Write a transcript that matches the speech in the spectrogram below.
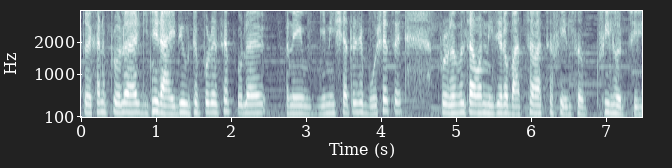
তো এখানে প্রলয় আর গিনি রাইডে উঠে পড়েছে। প্রলয় মানে গিনির সাথে যে বসেছে, প্রলয় বলছে আমার নিজেরও বাচ্চা বাচ্চা ফিল ফিল হচ্ছিল।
